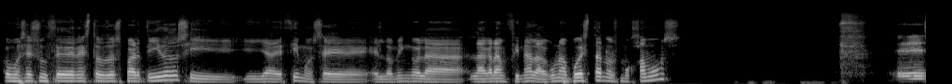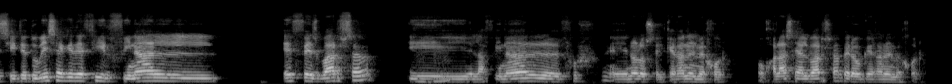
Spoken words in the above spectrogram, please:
cómo se suceden estos dos partidos y, ya decimos, eh, el domingo la, gran final. ¿Alguna apuesta? ¿Nos mojamos? Eh, si te tuviese que decir final F Barça y en la final, eh, no lo sé, que gane el mejor. Ojalá sea el Barça, pero que gane el mejor.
